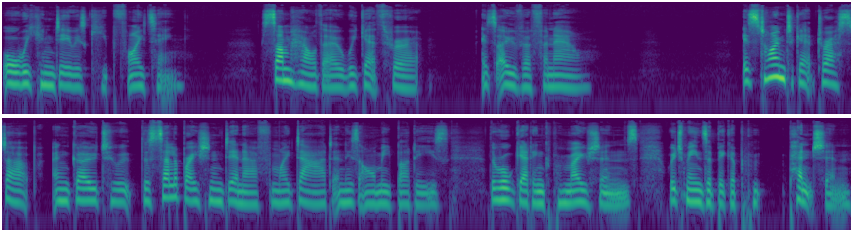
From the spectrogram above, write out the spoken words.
All we can do is keep fighting. Somehow, though, we get through it. It's over for now. It's time to get dressed up and go to the celebration dinner for my dad and his army buddies. They're all getting promotions, which means a bigger p- pension.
